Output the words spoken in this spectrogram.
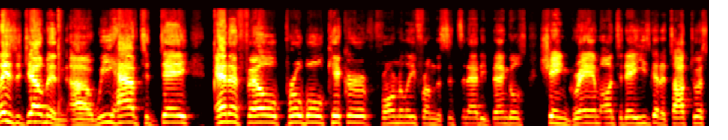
Ladies and gentlemen, uh, we have today NFL Pro Bowl kicker, formerly from the Cincinnati Bengals, Shayne Graham, on today. He's going to talk to us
